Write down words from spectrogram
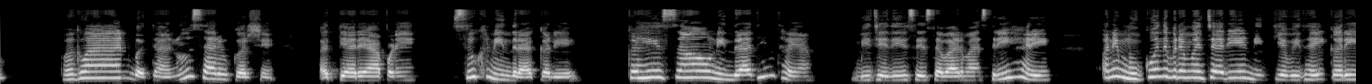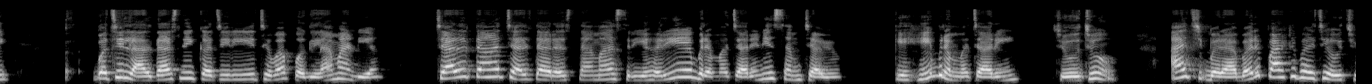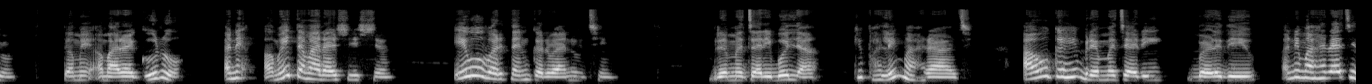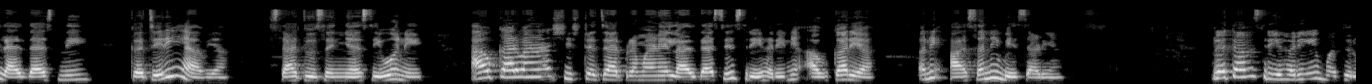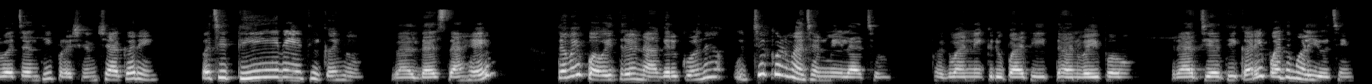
ભગવાન બધાનું સારું કરશે. અત્યારે આપણે સુખ નિંદ્રા કરીએ. કહી સૌ નિંદ્રાધીન થયા. બીજે દિવસે સવારમાં શ્રીહરિ અને મુકુંદ બ્રહ્મચારીએ નિત્ય વિધાઈ કરી, પછી લાલદાસની કચેરીએ જવા પગલા માંડ્યા. ચાલતા ચાલતા રસ્તામાં શ્રીહરિએ બ્રહ્મચારીને સમજાવ્યું કે, હે બ્રહ્મચારી, જોજો, આજ બરાબર પાઠ ભજવું છું. તમે અમારા ગુરુ અને અમે તમારા શિષ્ય એવું વર્તન કરવાનું છે. બ્રહ્મચારી બોલ્યા કે ભલે મહારાજ, આવું કહી બ્રહ્મચારી બળદેવ અને મહારાજ લાલદાસની કચેરી આવ્યા. સાધુ સંન્યાસીઓને આવકારવાના શિષ્ટાચાર પ્રમાણે લાલદાસે શ્રીહરિને આવકાર્યા અને આસને બેસાડ્યા. પ્રથમ શ્રીહરિએ મધુર વચનથી પ્રશંસા કરી, પછી ધીરેથી કહ્યું લાલદાસ સાહેબ, તમે પવિત્ર નાગરકુળના ઉચ્ચ કુળમાં જન્મેલા છો. ભગવાનની કૃપાથી ધન વૈભવ, રાજ્ય અધિકારી પદ મળ્યું છે.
